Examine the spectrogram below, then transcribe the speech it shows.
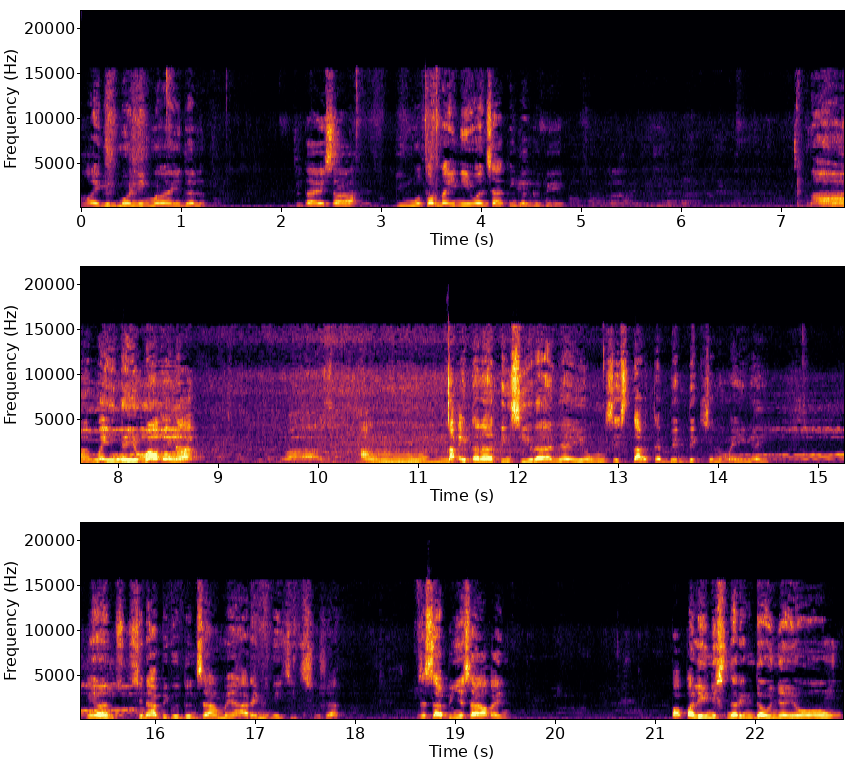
Okay, good morning mga idol. Dito tayo sa yung motor na iniwan sa ating kagabi. Na maingay yung makina. Diba? Ang nakita nating sira niya yung sa starter bendix yun ang maingay. Ngayon, sinabi ko dun sa may-ari, minessage ko siya. Kasi sabi niya sa akin, papalinis na rin daw niya yung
